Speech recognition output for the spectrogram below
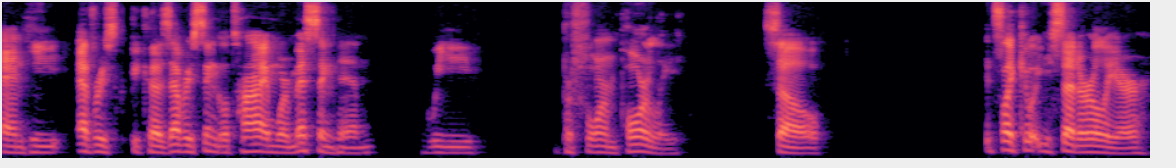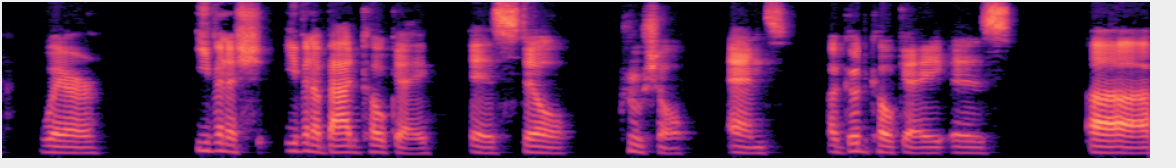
And he every because every single time we're missing him, we perform poorly. So it's like what you said earlier, where even a sh- even a bad koke is still crucial, and a good koke is uh,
